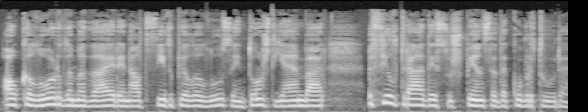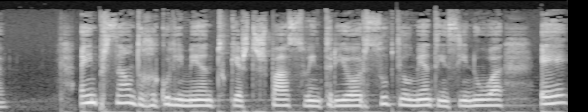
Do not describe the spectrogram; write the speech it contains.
ao calor da madeira enaltecido pela luz em tons de âmbar, filtrada e suspensa da cobertura. A impressão de recolhimento que este espaço interior subtilmente insinua é,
